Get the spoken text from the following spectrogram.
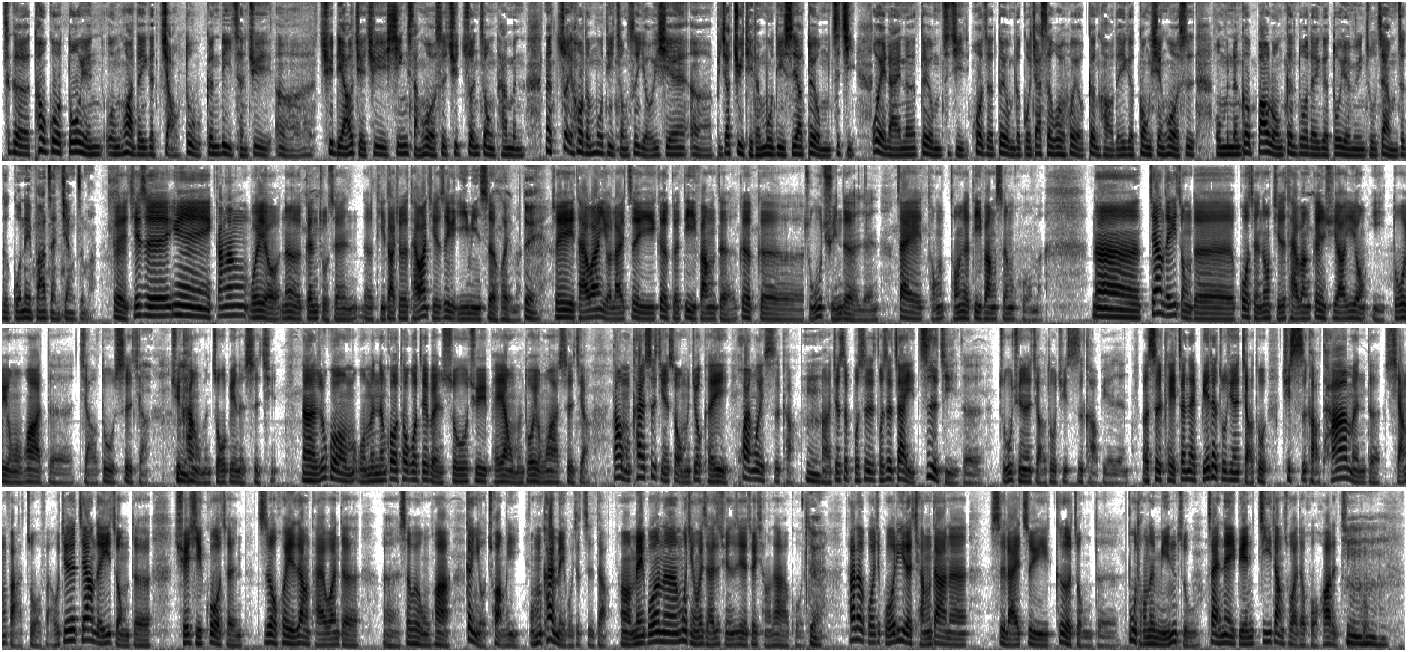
这个透过多元文化的一个角度跟历程去呃去了解、去欣赏，或者是去尊重他们。那最后的目的总是有一些呃比较具体的目的，是要对我们自己未来呢，对我们自己或者对我们的国家社会会有更好的一个贡献，或者是我们能够包容更多的一个多元民族在我们这个国内发展这样子嘛。对，其实因为刚刚我有那个跟主持人呃提到，就是台湾其实是一个移民社会嘛，对，所以台湾有来自于各个地方的各个族群的人在同同一个地方生活嘛。那这样的一种的过程中，其实台湾更需要用以多元文化的角度视角去看我们周边的事情。那如果我们我们能够透过这本书去培养我们多元文化视角，当我们看事情的时候，我们就可以换位思考。嗯啊，就是不是不是在以自己的族群的角度去思考别人，而是可以站在别的族群的角度去思考他们的想法做法。我觉得这样的一种的学习过程之后，会让台湾的呃社会文化更有创意。我们看美国就知道啊，美国呢目前为止还是全世界最强大的国家。对，它的国国力的强大呢，是来自于各种的不同的民族在那边激荡出来的火花的结果。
